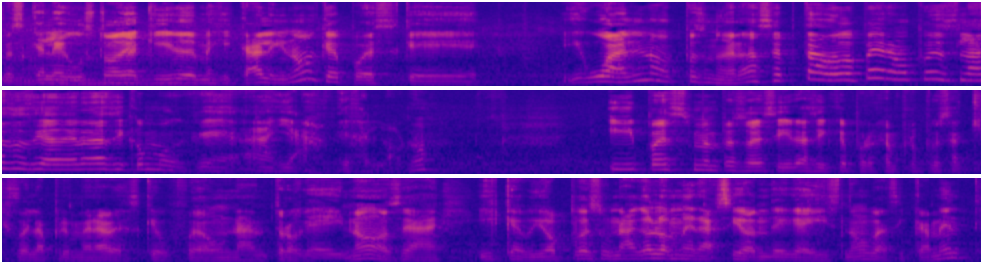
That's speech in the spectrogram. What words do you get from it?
pues que le gustó de aquí de Mexicali, ¿no? Que pues que igual no, pues no era aceptado, pero pues la sociedad era así como que, ah, ya, déjalo, ¿no? Y pues me empezó a decir así que, por ejemplo, pues aquí fue la primera vez que fue a un antro gay, ¿no? O sea, y que vio pues una aglomeración de gays, ¿no? Básicamente.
